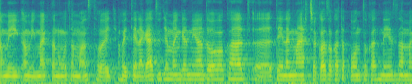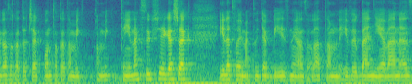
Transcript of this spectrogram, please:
amíg, amíg megtanultam azt, hogy, hogy tényleg el tudjam engedni a dolgokat, tényleg már csak azokat a pontokat nézzem, meg azokat a checkpontokat, amik, amik tényleg szükségesek, illetve hogy meg tudjak bízni az alattam lévőkben. Nyilván ez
